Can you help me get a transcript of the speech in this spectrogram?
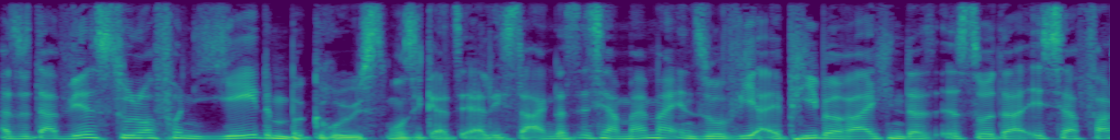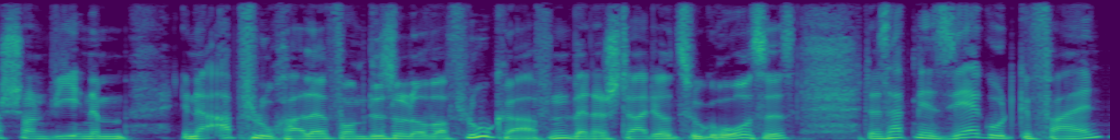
also da wirst du noch von jedem begrüßt, muss ich ganz ehrlich sagen. Das ist ja manchmal in so VIP-Bereichen, das ist so, da ist ja fast schon wie in einem, in einer Abflughalle vom Düsseldorfer Flughafen, wenn das Stadion zu groß ist. Das hat mir sehr gut gefallen.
